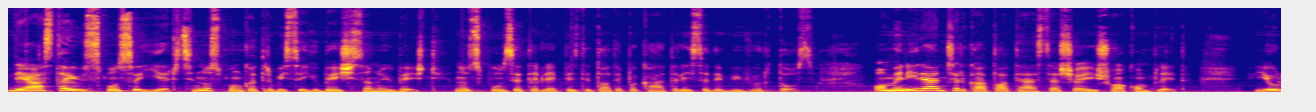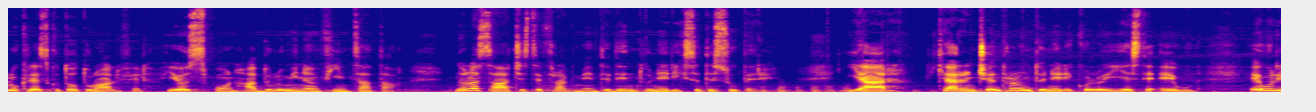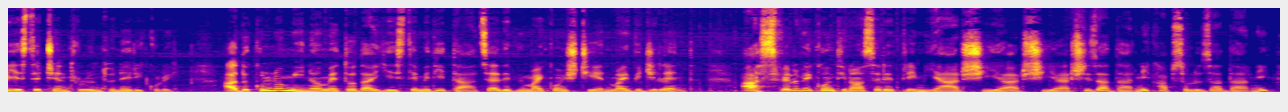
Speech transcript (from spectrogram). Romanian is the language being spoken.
De asta eu spun să ierți. Nu spun că trebuie să iubești și să nu iubești. Nu spun să te lepezi de toate păcatele și să devii virtuos. Omenirea a încercat toate astea și a ieșuat complet. Eu lucrez cu totul altfel. Eu spun, adu lumină în ființa ta. Nu lăsa aceste fragmente de întuneric să te supere. Iar, chiar în centrul întunericului este Eul. Eul este centrul întunericului. Aducând lumină, metoda este meditația, devii mai conștient, mai vigilent. Astfel vei continua să reprimi iar și iar și iar și zadarnic, absolut zadarnic,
